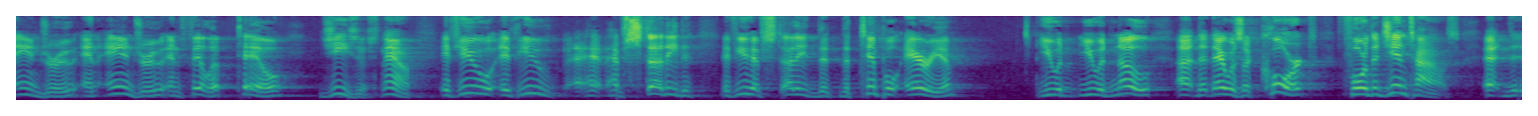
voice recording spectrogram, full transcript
Andrew, and Andrew and Philip tell Jesus. Now, if you if you have studied if you have studied the, the temple area, you would you would know uh, that there was a court for the Gentiles. Uh, the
